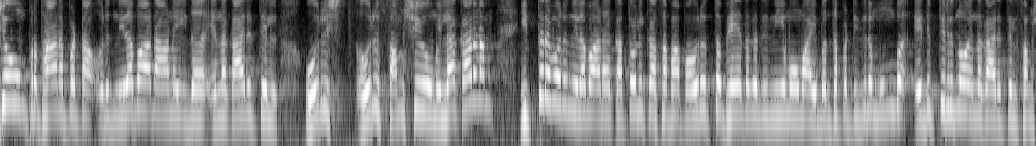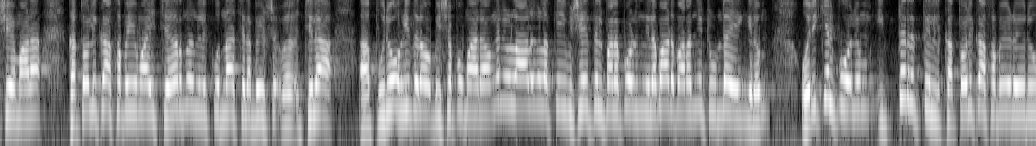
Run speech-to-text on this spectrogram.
ഏറ്റവും പ്രധാനപ്പെട്ട ഒരു നിലപാടാണ് ഇത് എന്ന കാര്യത്തിൽ ഒരു ഒരു സംശയവുമില്ല. കാരണം ഇത്തരമൊരു നിലപാട് കത്തോലിക്ക സഭ പൗരത്വ ഭേദഗതി നിയമവുമായി ബന്ധപ്പെട്ട് ഇതിനു മുമ്പ് എടുത്തിരുന്നോ എന്ന കാര്യത്തിൽ സംശയമാണ്. കത്തോലിക്ക സഭയുമായി ചേർന്ന് നിൽക്കുന്ന ചില ചില പുരോഹിതരോ ബിഷപ്പുമാരോ അങ്ങനെയുള്ള ആളുകളൊക്കെ ഈ വിഷയത്തിൽ പലപ്പോഴും നിലപാട് പറഞ്ഞിട്ടുണ്ട് എങ്കിലും ഒരിക്കൽ പോലും ഇത്തരത്തിൽ കത്തോലിക്ക സഭയുടെ ഒരു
